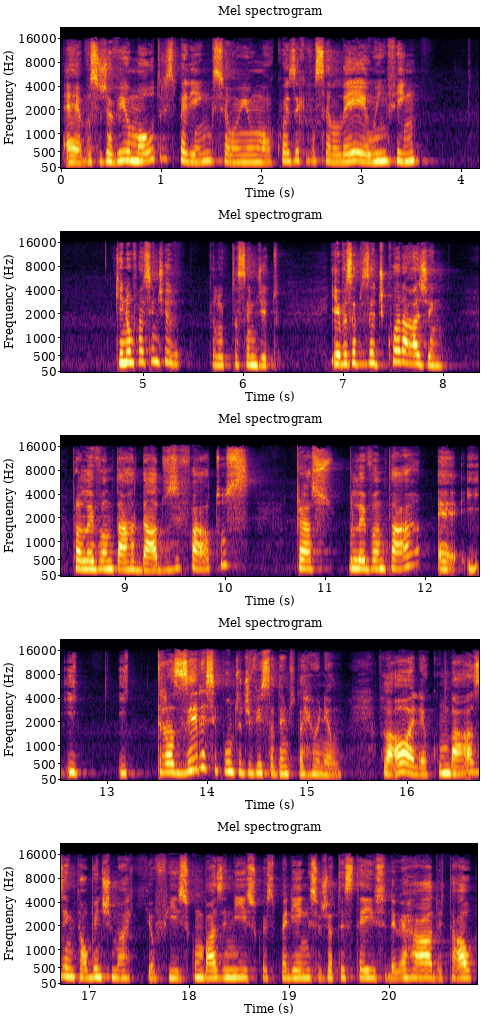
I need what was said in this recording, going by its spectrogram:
é, você já viu uma outra experiência, ou em uma coisa que você leu, enfim, que não faz sentido aquilo que está sendo dito. E aí você precisa de coragem para levantar dados e fatos, para levantar é, e, e, trazer esse ponto de vista dentro da reunião. Falar, olha, com base em tal benchmark que eu fiz, com base nisso, com a experiência, eu já testei isso, deu errado e tal.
